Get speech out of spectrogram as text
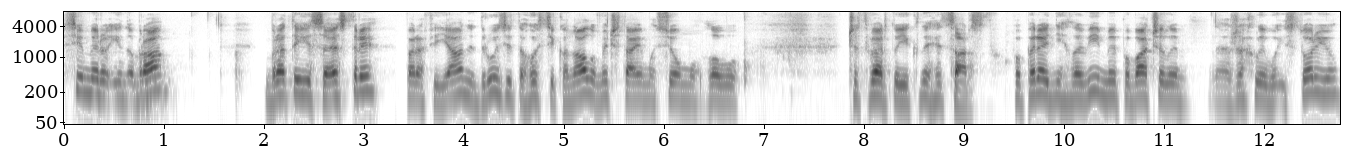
Всім миру і добра, брати і сестри, парафіяни, друзі та гості каналу. Ми читаємо сьому главу четвертої книги царств. В попередній главі ми побачили е, жахливу історію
